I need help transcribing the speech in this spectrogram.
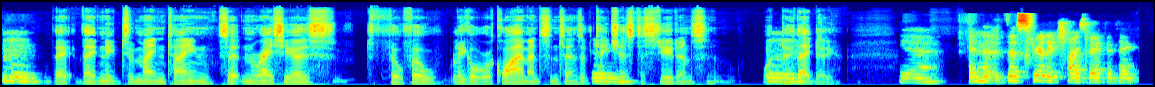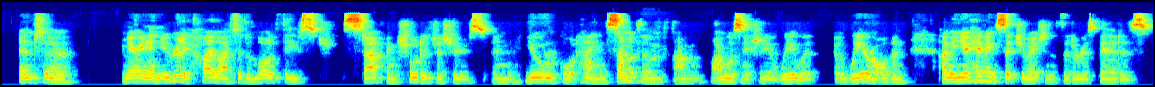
mm. they, they need to maintain certain ratios fulfill legal requirements in terms of mm. teachers to students, what mm. do they do? Yeah, and this really ties back, I think, into Maryanne. You really highlighted a lot of these staffing shortage issues in your report, hey, and some of them um, I wasn't actually aware with aware of. And I mean, you're having situations that are as bad as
